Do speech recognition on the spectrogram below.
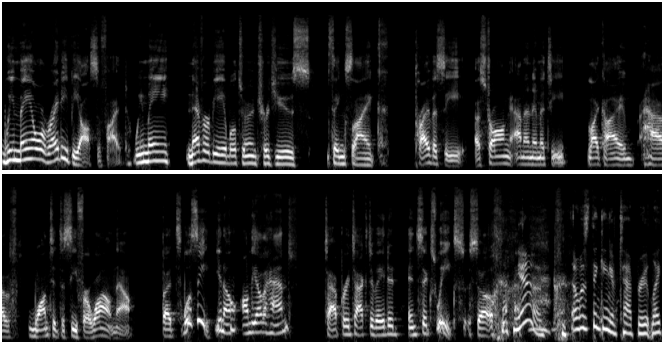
we may already be ossified. We may never be able to introduce things like privacy, a strong anonymity, like I have wanted to see for a while now. But we'll see. You know, on the other hand, Taproot's activated in six weeks. So, yeah, I was thinking of Taproot. Like,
